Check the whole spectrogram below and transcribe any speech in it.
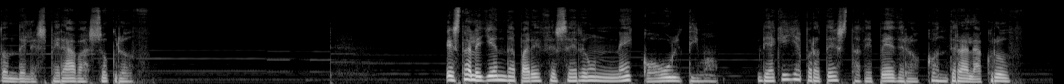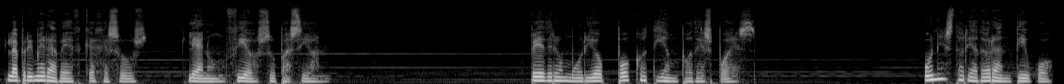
donde le esperaba su cruz. Esta leyenda parece ser un eco último de aquella protesta de Pedro contra la cruz la primera vez que Jesús le anunció su pasión. Pedro murió poco tiempo después. Un historiador antiguo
